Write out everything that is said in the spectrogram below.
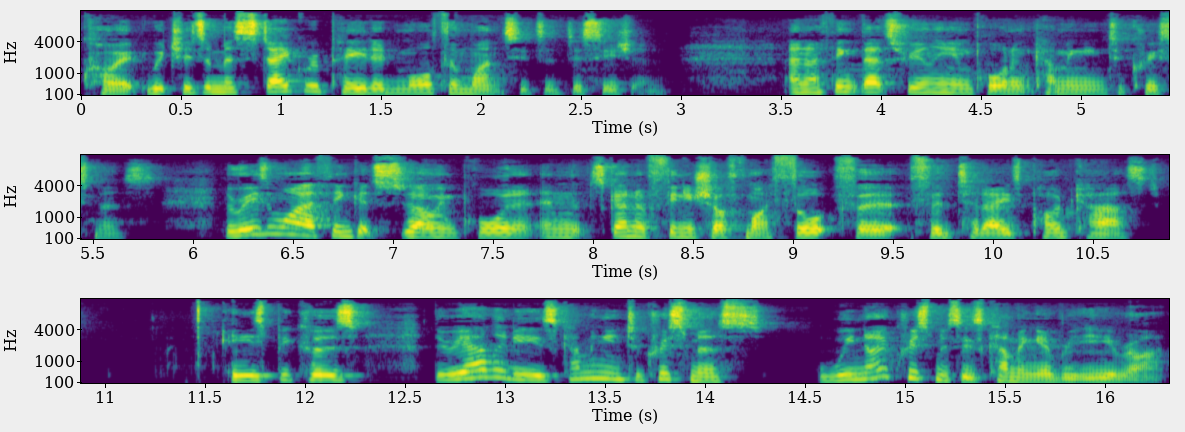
quote, which is a mistake repeated more than once is a decision. And I think that's really important coming into Christmas. The reason why I think it's so important, and it's going to finish off my thought for, for today's podcast, is because the reality is coming into Christmas, we know Christmas is coming every year, right?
